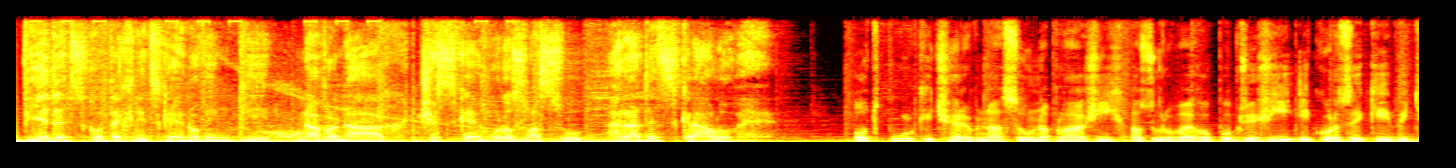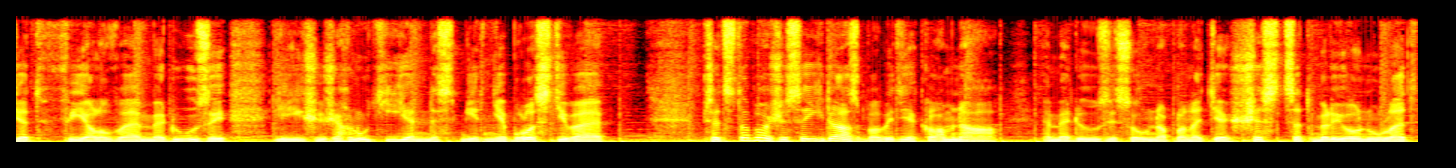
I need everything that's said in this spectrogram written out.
Vědecko-technické novinky na vlnách Českého rozhlasu Hradec Králové. Od půlky června jsou na plážích Azurového pobřeží i Korziky vidět fialové medúzy, jejichž žahnutí je nesmírně bolestivé. Představa, že se jich dá zbavit, je klamná. Medúzy jsou na planetě 600 milionů let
